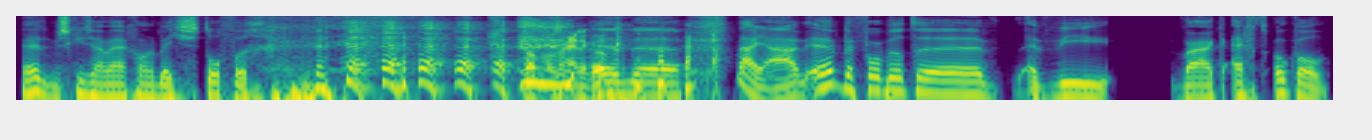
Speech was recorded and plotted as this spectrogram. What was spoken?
hè, misschien zijn wij gewoon een beetje stoffig. Dat waarschijnlijk ook. En, eh, nou ja, bijvoorbeeld eh, wie, waar ik echt ook wel,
